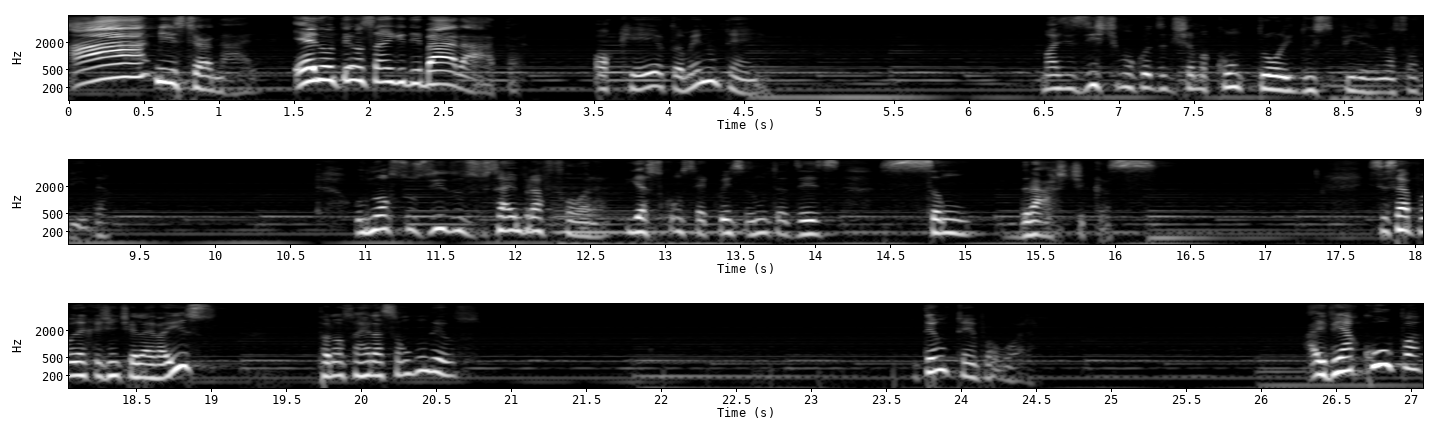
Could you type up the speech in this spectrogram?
Ah, missionário, eu não tenho sangue de barata. Ok, eu também não tenho. Mas existe uma coisa que chama controle do espírito na sua vida. Os nossos ídolos saem para fora e as consequências muitas vezes são drásticas. Você sabe por que a gente leva isso? Para a nossa relação com Deus. Tem um tempo agora. Aí vem a culpa,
